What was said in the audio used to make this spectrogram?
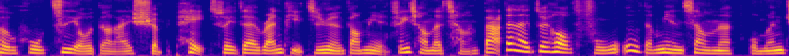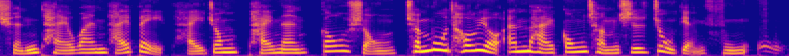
客户自由的来选配，所以在软体资源方面非常的强大。再来最后服务的面向呢，我们全台湾台北、台中、台南、高雄全部都有安排工程师驻点服务。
